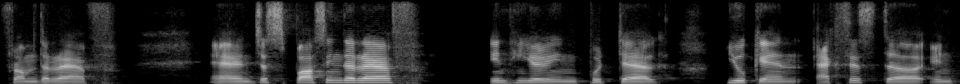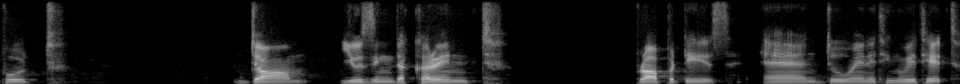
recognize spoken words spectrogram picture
from the ref. And just passing the ref in here input tag you can access the input DOM using the current properties and do anything with it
